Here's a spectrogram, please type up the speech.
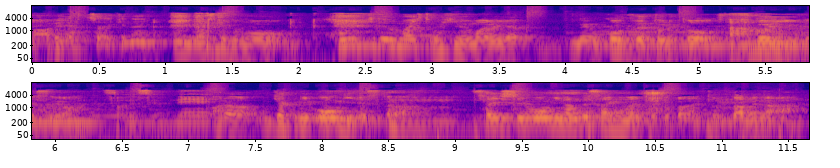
まあ、あれやっちゃいけないって言いますけども本気で上手い人が日の丸や、ね、構図で撮るとすごいですよ。そうですよね。あら逆に奥義ですから。うん最終奥義なんで最後まで撮っとかないとダメな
